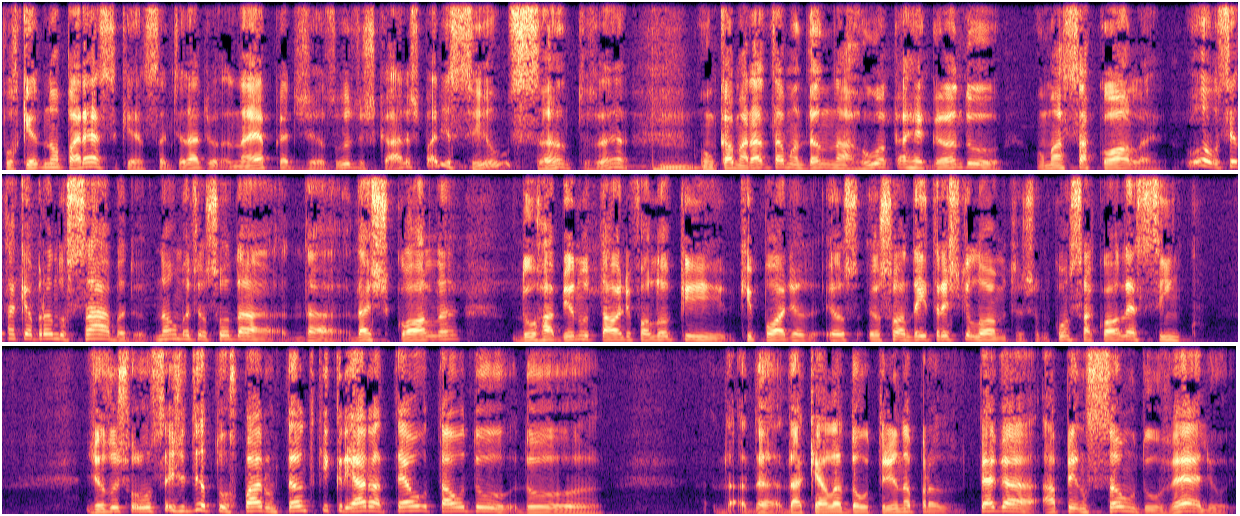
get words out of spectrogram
Porque não parece que é santidade. Na época de Jesus, os caras pareciam santos, né? Uhum. Um camarada estava andando na rua carregando uma sacola. Oh, você está quebrando o sábado? Não, mas eu sou da, da, da escola do rabino tal. Ele falou que, que pode. Eu, eu só andei três quilômetros, com sacola é cinco. Jesus falou: vocês deturparam tanto que criaram até o tal do, do da, da, daquela doutrina, pra, pega a pensão do velho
